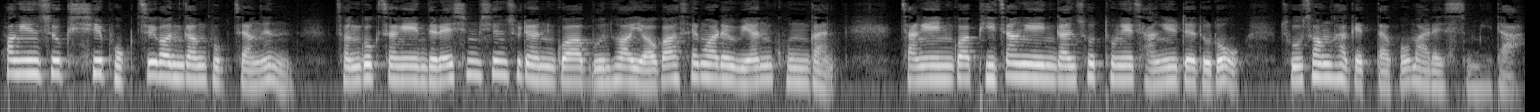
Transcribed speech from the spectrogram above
황인숙 시 복지건강국장은 전국 장애인들의 심신수련과 문화 여가 생활을 위한 공간, 장애인과 비장애인 간 소통에 장일되도록 조성하겠다고 말했습니다.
